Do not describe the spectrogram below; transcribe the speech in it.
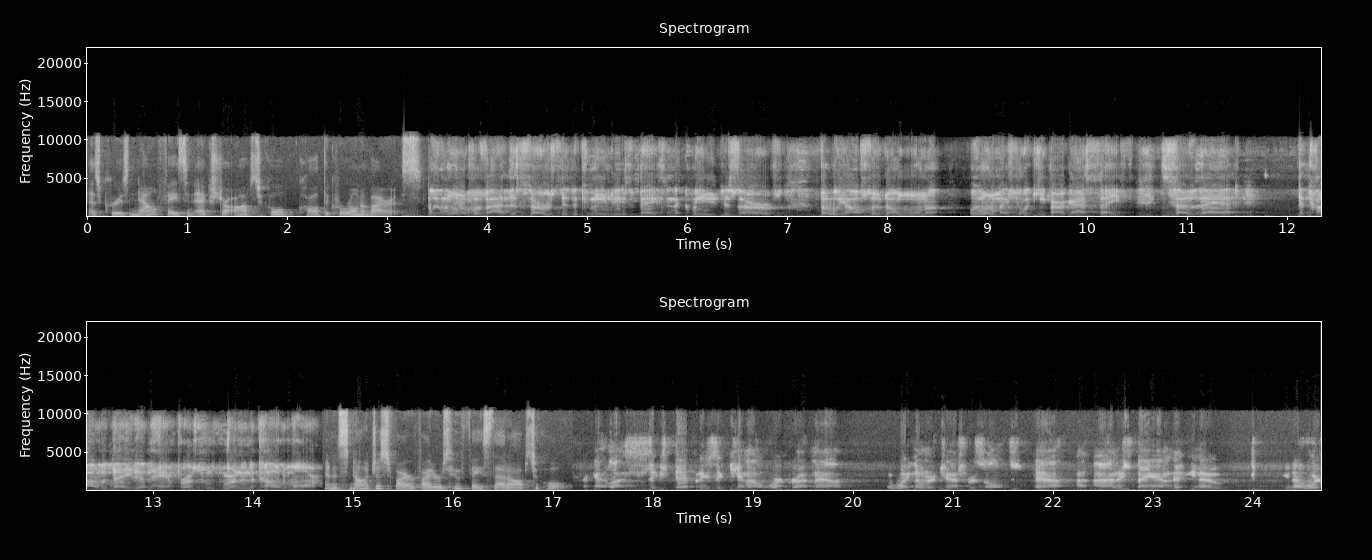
as crews now face an extra obstacle called the coronavirus. We want to provide the service that the community expects and the community deserves, but we also don't want to. We want to make sure we keep our guys safe so that the call today doesn't hamper us from running the call tomorrow. And it's not just firefighters who face that obstacle. I got like six deputies that cannot work right now. We're waiting on their test results. Now, I, I understand that, you know, you know, we're,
